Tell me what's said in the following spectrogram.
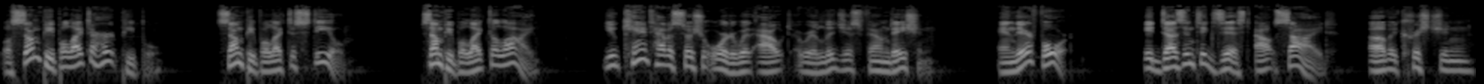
Well, some people like to hurt people. Some people like to steal. Some people like to lie. You can't have a social order without a religious foundation. And therefore, it doesn't exist outside of a Christian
